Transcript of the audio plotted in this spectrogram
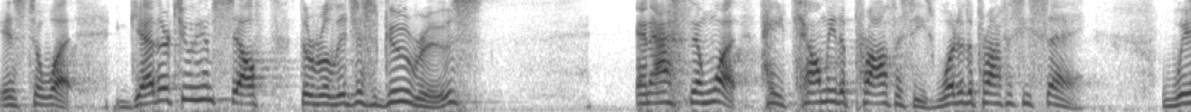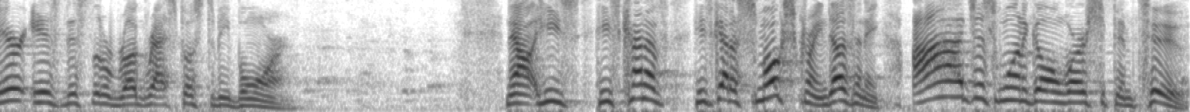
is to what? Gather to himself the religious gurus and ask them what? Hey, tell me the prophecies. What do the prophecies say? Where is this little rugrat supposed to be born? Now, he's, he's kind of, he's got a smokescreen, doesn't he? I just want to go and worship him too.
